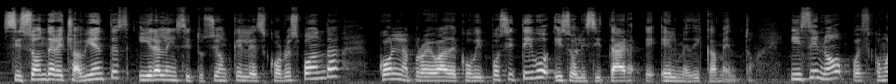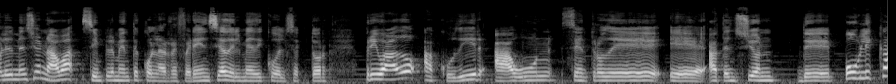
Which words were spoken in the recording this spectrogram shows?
Si son derechohabientes, ir a la institución que les corresponda con la prueba de COVID positivo y solicitar eh, el medicamento. Y si no, pues como les mencionaba, simplemente con la referencia del médico del sector privado, acudir a un centro de eh, atención de pública,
